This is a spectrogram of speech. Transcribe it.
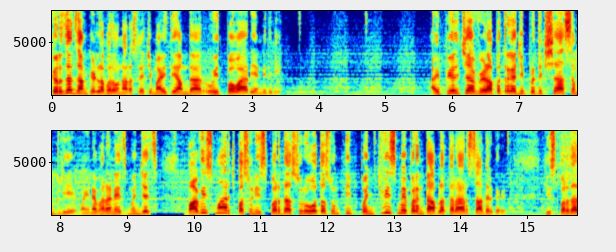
कर्जत जामखेडला भरवणार असल्याची माहिती आमदार रोहित पवार यांनी दिली आहे. आय पी एलच्या वेळापत्रकाची प्रतीक्षा संपली आहे. महिन्याभरानेच म्हणजेच बावीस मार्चपासून ही स्पर्धा सुरू होत असून ती पंचवीस मेपर्यंत आपला थरार सादर करेल. ही स्पर्धा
